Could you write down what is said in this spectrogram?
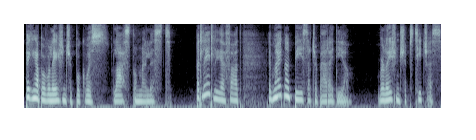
Picking up a relationship book was last on my list. But lately I thought it might not be such a bad idea. Relationships teach us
